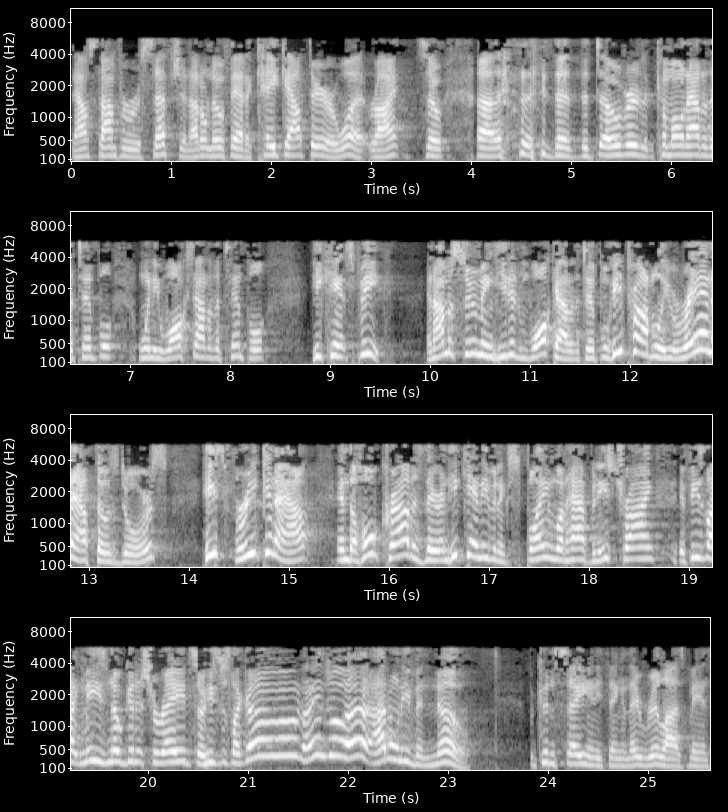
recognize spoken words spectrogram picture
Now it's time for a reception. I don't know if they had a cake out there or what, right? So uh, the the over, come on out of the temple. When he walks out of the temple, he can't speak. And I'm assuming he didn't walk out of the temple. He probably ran out those doors. He's freaking out, and the whole crowd is there, and he can't even explain what happened. He's trying. If he's like me, he's no good at charades, so he's just like, oh, angel, uh, I don't even know. But couldn't say anything, and they realized, man,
